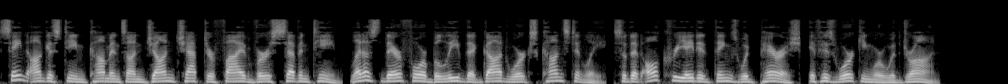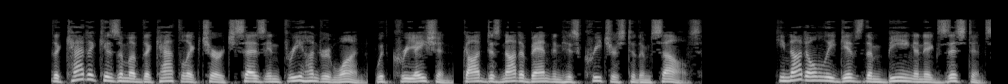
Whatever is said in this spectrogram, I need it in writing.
St. Augustine comments on John chapter 5 verse 17, Let us therefore believe that God works constantly, so that all created things would perish, if his working were withdrawn. The Catechism of the Catholic Church says in 301, with creation, God does not abandon his creatures to themselves. He not only gives them being and existence,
